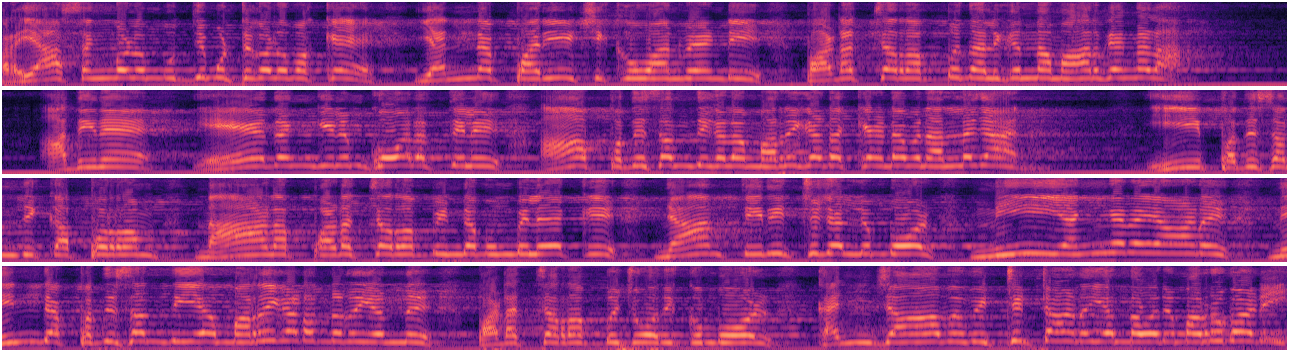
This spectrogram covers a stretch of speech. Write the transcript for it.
പ്രയാസങ്ങളും ബുദ്ധിമുട്ടുകളും ഒക്കെ എന്നെ പരീക്ഷിക്കുവാൻ വേണ്ടി പടച്ച റബ്ബ് നൽകുന്ന മാർഗങ്ങളാ. അതിനെ ഏതെങ്കിലും കോലത്തിൽ ആ പ്രതിസന്ധികളെ മറികടക്കേണ്ടവനല്ല ഞാൻ. ഈ പ്രതിസന്ധിക്കപ്പുറം നാളെ പടച്ച റബ്ബിന്റെ മുമ്പിലേക്ക് ഞാൻ തിരിച്ചു ചെല്ലുമ്പോൾ നീ എങ്ങനെയാണ് നിന്റെ പ്രതിസന്ധിയെ മറികടന്നത് എന്ന് പടച്ച റബ്ബ് ചോദിക്കുമ്പോൾ കഞ്ചാവ് വിറ്റിട്ടാണ് എന്ന ഒരു മറുപടി.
